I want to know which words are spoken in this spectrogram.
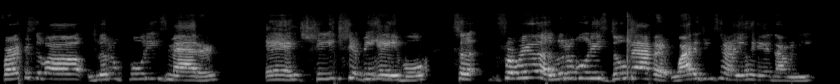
First of all, little booties matter, and she should be able to, for real, little booties do matter. Why did you turn your head, Dominique?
